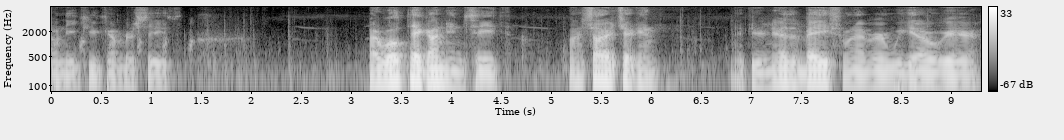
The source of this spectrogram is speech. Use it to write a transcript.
Don't need cucumber seeds. I will take onion seeds. I'm sorry, chicken. If you're near the base whenever we get over here,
